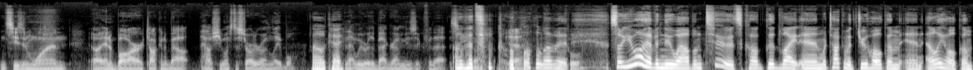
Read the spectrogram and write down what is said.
in season one uh, in a bar, talking about how she wants to start her own label, Oh, okay. and that we were the background music for that. Oh, that's so cool. yeah, I love it. Cool. So, you all have a new album too. It's called Good Light, and we're talking with Drew Holcomb and Ellie Holcomb.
